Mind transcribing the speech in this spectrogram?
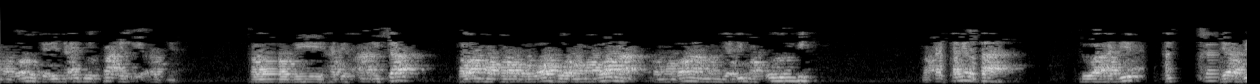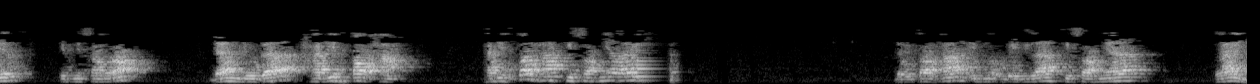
Ramadanu jadi naibul fa'il i'rabnya. Kalau di hadis Aisyah falamma faradallahu Ramadana, Ramadana menjadi maf'ulun bih. Maka ini letak dua hadis Jabir Ibni Samurah dan juga hadis Talha Hadis Talha kisahnya lain. Dari Talha Ibnu Ubaidillah kisahnya lain.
